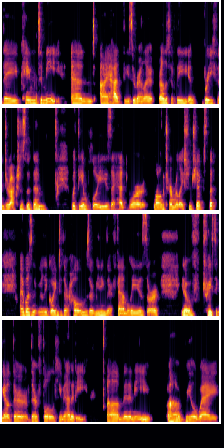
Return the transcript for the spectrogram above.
They came to me, and I had these rel- relatively in, brief interactions with them. With the employees, I had more long term relationships, but I wasn't really going to their homes or meeting their families or, you know, tracing out their their full humanity um, in any uh, real way.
